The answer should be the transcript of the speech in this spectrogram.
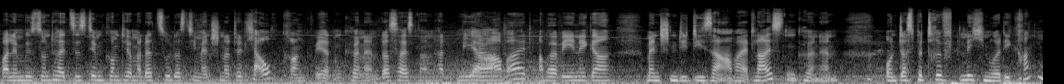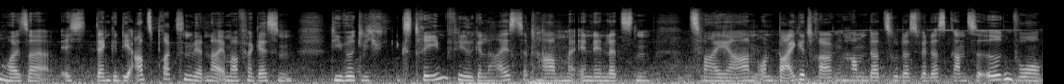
weil im Gesundheitssystem kommt ja immer dazu, dass die Menschen natürlich auch krank werden können. Das heißt, man hat mehr Ja. Arbeit, aber weniger Menschen, die diese Arbeit leisten können. Und das betrifft nicht nur die Krankenhäuser. Ich denke, die Arztpraxen werden da immer vergessen, die wirklich extrem viel geleistet haben in den letzten zwei Jahren und beigetragen haben dazu, dass wir das Ganze irgendwo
